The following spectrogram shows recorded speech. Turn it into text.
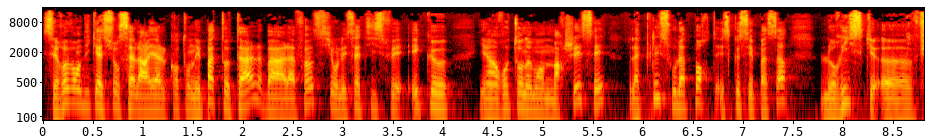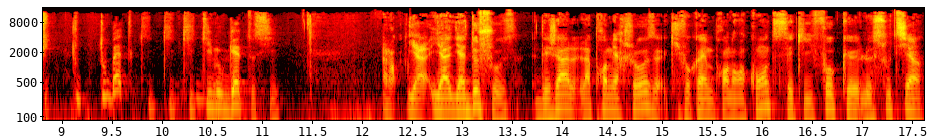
ces revendications salariales, quand on n'est pas Total, bah, à la fin, si on les satisfait et qu'il y a un retournement de marché, c'est la clé sous la porte? Est-ce que c'est pas ça le risque euh, tout, bête qui, nous guette aussi Alors, il y a deux choses. Déjà, la première chose qu'il faut quand même prendre en compte, c'est qu'il faut que le soutien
